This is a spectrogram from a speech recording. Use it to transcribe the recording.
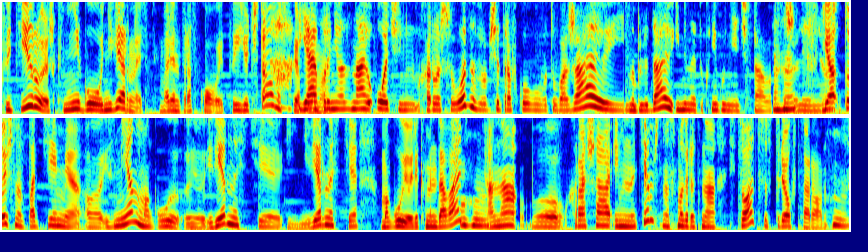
цитируешь книгу «Неверность» Марины Травковой. Ты ее читала, насколько я Я понимаю? про нее знаю очень хорошие отзывы. Вообще Травкову вот уважаю и наблюдаю. Именно эту книгу не читала, к угу. сожалению. Я точно по теме э, измен могу э, и ревности, и неверности могу ее рекомендовать. Угу. Она э, хороша именно тем, что она смотрит на ситуацию с трех сторон сторон. Mm.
